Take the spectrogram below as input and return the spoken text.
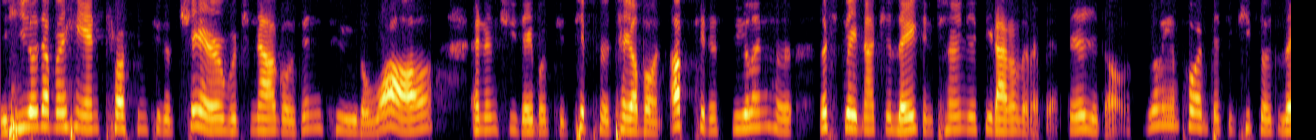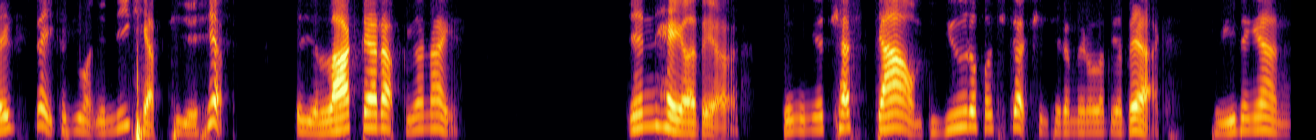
the heels of her hand pressed into the chair, which now goes into the wall, and then she's able to tip her tailbone up to the ceiling. Her Let's straighten out your legs and turn your feet out a little bit. There you go. It's really important that you keep those legs straight because you want your kneecap to your hip. So you lock that up real nice. Inhale there. Bringing your chest down. Beautiful stretch into the middle of your back. Breathing in.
